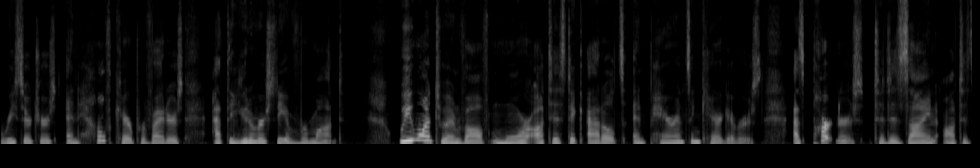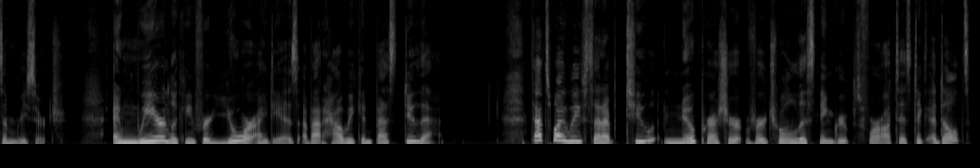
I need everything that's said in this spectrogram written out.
researchers, and healthcare providers at the University of Vermont. We want to involve more autistic adults and parents and caregivers as partners to design autism research. And we are looking for your ideas about how we can best do that. That's why we've set up two no pressure virtual listening groups for autistic adults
